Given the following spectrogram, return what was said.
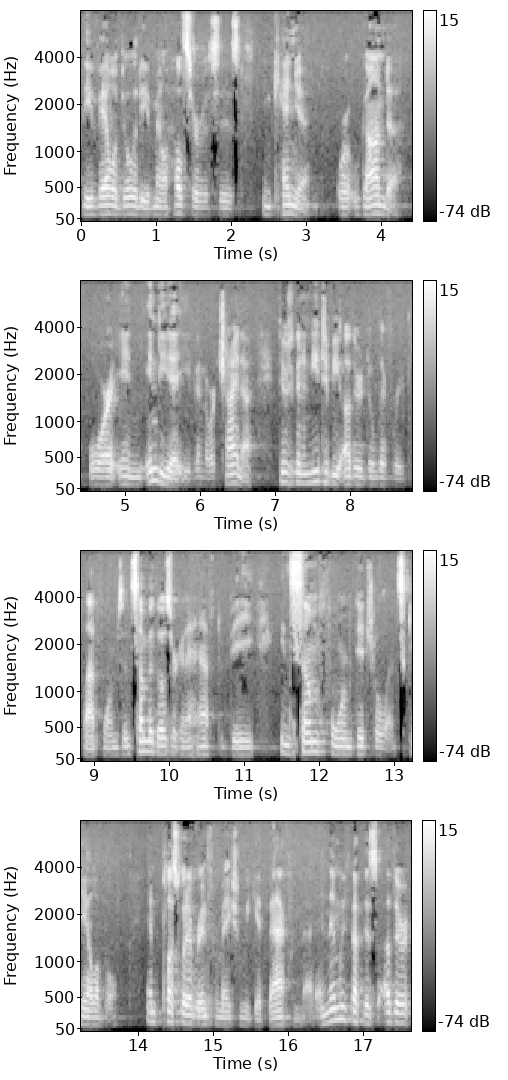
the availability of mental health services in Kenya or Uganda or in India, even, or China, there's going to need to be other delivery platforms, and some of those are going to have to be in some form digital and scalable and plus whatever information we get back from that. And then we've got this other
